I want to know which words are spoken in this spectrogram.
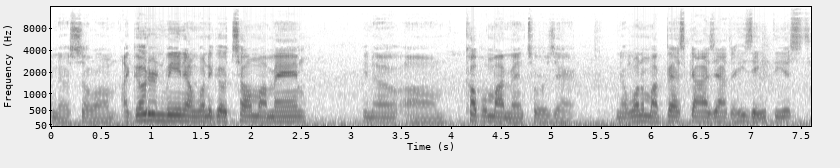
You know, so um, I go to the meeting. I'm going to go tell my man, you know, um, a couple of my mentors there. You know, one of my best guys out there. He's atheist,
